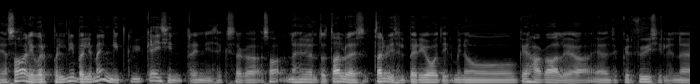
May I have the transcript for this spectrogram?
ja saalivõrkpalli nii palju mänginud, küll käisin trennis, eks, aga sa noh, nii-öelda talves, talvisel perioodil minu kehakaal ja, ja niisugune füüsiline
